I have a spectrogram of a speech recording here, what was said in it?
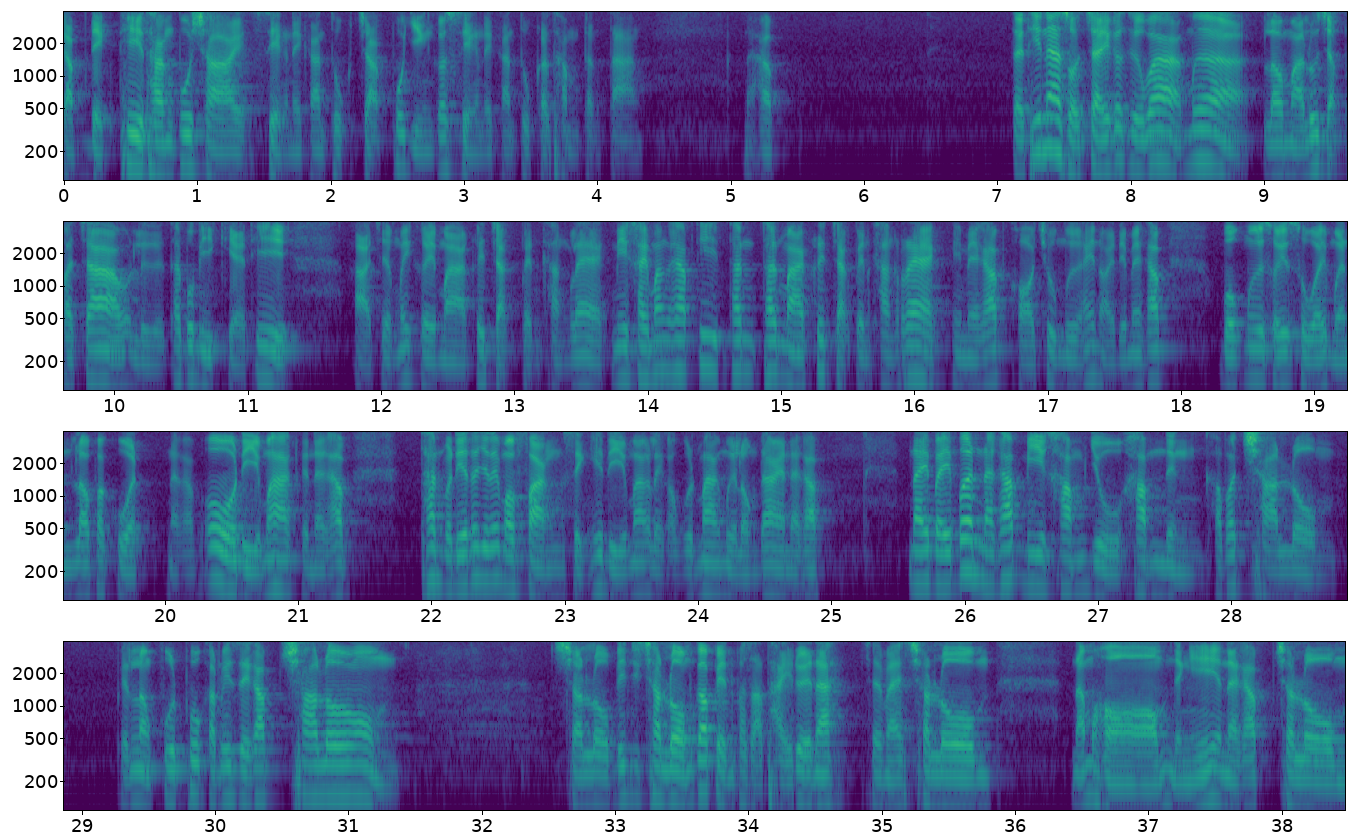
กับเด็กที่ทั้งผู้ชายเสี่ยงในการถูกจับ ผู้หญิงก็เสี่ยงในการถูกกระทำต่างๆนะครับ แต่ที่น่าสนใจก็คือว่าเมื่อเรามารู้จักพระเจ้า หรือท่านผู้มีเกียรติที่อาจจะไม่เคยมาคริสจักรเป็นครั้งแรก มีใครบ้างครับที่ท่านท่านมาคริสจักรเป็นครั้งแรกมีไหมครับ ขอชูมือให้หน่อยได้ไหมครับโบกมือสวยๆเหมือนเราประกวดนะครับ โอ้ดีมากเลยนะครับ ท่านวันนี้ท่านจะได้มาฟังสิ่งที่ดีมากเลยขอบคุณมากมือลงได้นะครับ ในไบเบิลนะครับมีคำอยู่คำหนึ่งคำว่าชาโลม เป็นลองฟูดพูดคำนี้สิครับชาโลมชาโลมจริงๆชาโลมก็เป็นภาษาไทยด้วยนะใช่ไหมชาโลม น้ำหอมอย่างนี้นะครับชโลม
